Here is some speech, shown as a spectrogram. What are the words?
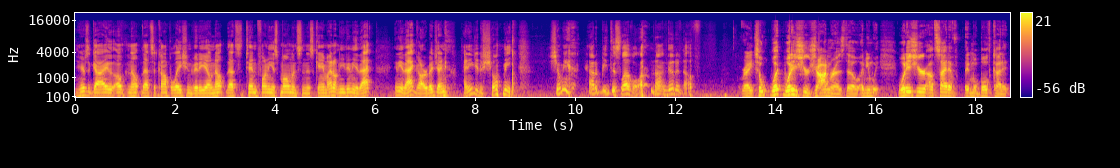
here's a guy. who- Oh, nope, that's a compilation video. Nope, that's the ten funniest moments in this game. I don't need any of that, any of that garbage. I I need you to show me, show me how to beat this level. I'm not good enough. right so what what is your genres though I mean what is your outside of and we'll both cut it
